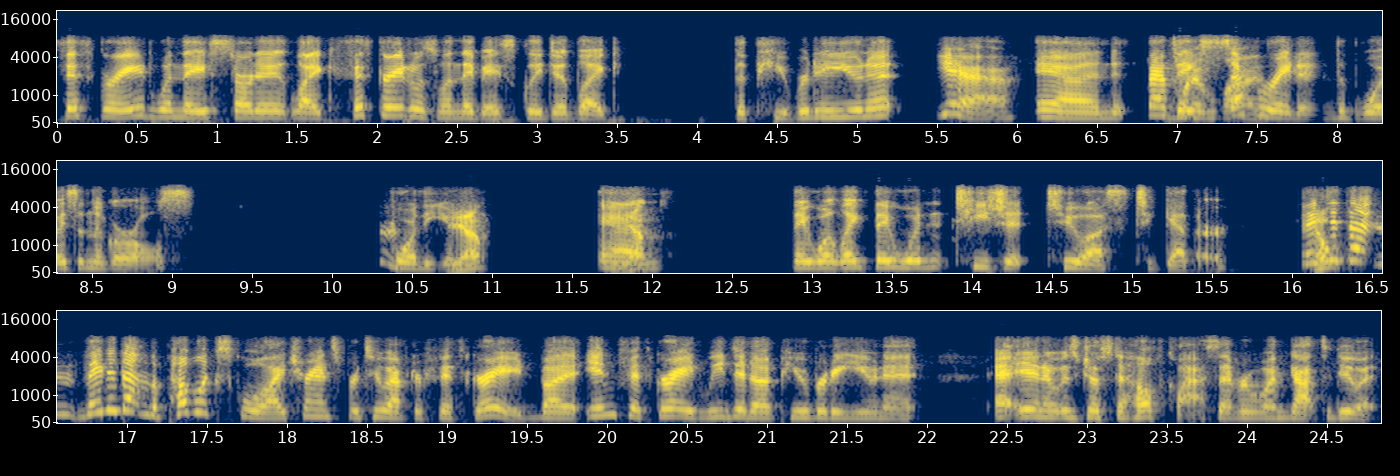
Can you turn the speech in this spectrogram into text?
fifth grade, when they started, like fifth grade was when they basically did like the puberty unit, Yeah, and that's they what it was. separated the boys and the girls Hmm. for the unit. Yep. And they would like they wouldn't teach it to us together. They Nope. did that. In, they did that in the public school I transferred to after fifth grade. But in fifth grade, we did a puberty unit, and it was just a health class. Everyone got to do it.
